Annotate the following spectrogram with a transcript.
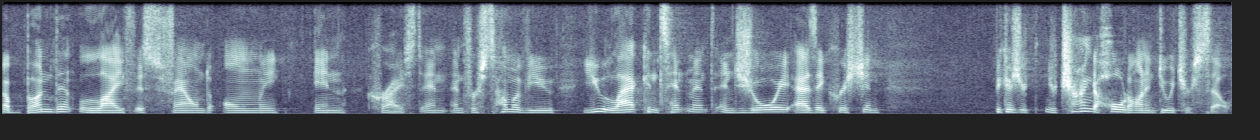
Abundant life is found only in Christ. And, and for some of you, you lack contentment and joy as a Christian because you're, you're trying to hold on and do it yourself.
